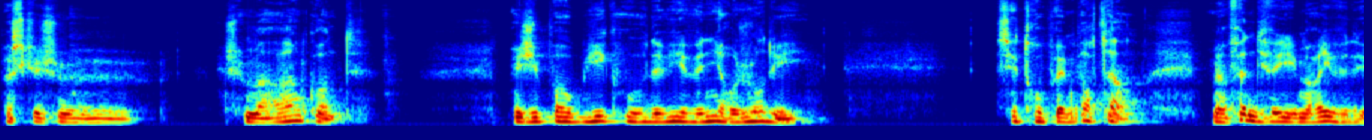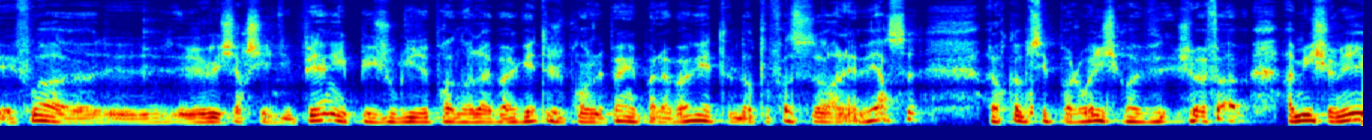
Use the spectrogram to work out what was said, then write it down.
Parce que je, je m'en rends compte. Mais j'ai pas oublié que vous deviez venir aujourd'hui. C'est trop important. Mais enfin, il m'arrive des fois, euh, je vais chercher du pain et puis j'oublie de prendre la baguette, je prends le pain et pas la baguette. D'autres fois, ce sera l'inverse. Alors, comme c'est pas loin, je, à mi-chemin,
